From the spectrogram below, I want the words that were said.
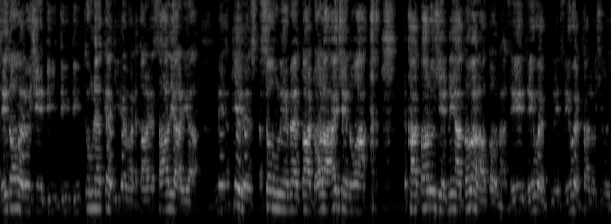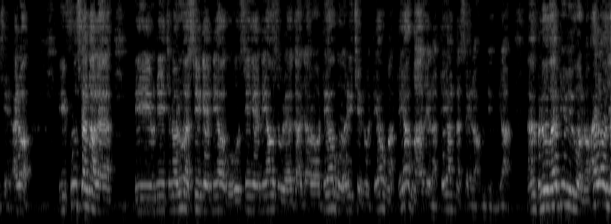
ဈေးတော်ဝယ်လို့ရှိရင်ဒီဒီဒီတုံးလက်ကက်ကြီးထဲမှာတခါလဲစားရတွေကနေအပြည့်အစုံလေးပဲတော့ဒေါ်လာအဲ့ချိန်တော့ တခါသွားလို့ရှိရင်200 300လောက်ကုန်တာဈေးဈေးဝယ်ဈေးဝယ်ထွက်လို့ရှိလို့ရှိရင်အဲ့တော့ဒီ food stand ကလည်းဒီနေ့ကျွန်တော်တို့က single တယောက်ကို single တယောက်ဆိုတဲ့အခါကျတော့တယောက်ကိုအဲ့ဒီချိန်တော့တယောက်က150လား120လားမသိဘူးကြာအဲဘယ်လိုပဲဖြစ်ဖြစ်ပေါ့နော်အဲ့လိုရ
